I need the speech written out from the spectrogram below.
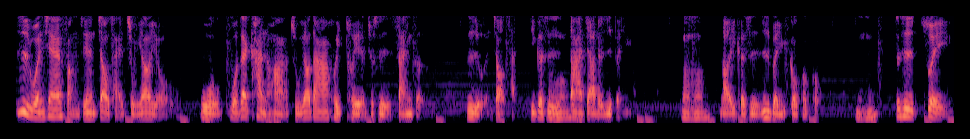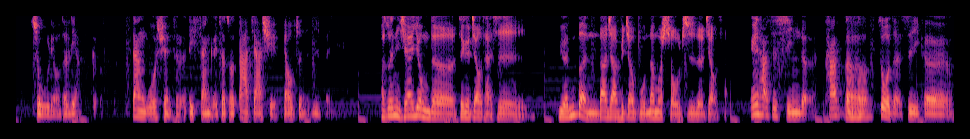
日文现在坊间的教材主要有我我在看的话，主要大家会推的就是三个日文教材，一个是哦大家的日本语，嗯哼，然后一个是日本语 Go Go Go，嗯哼，这是最主流的两个。但我选择了第三个，叫做大家学标准的日本语。啊，所以你现在用的这个教材是原本大家比较不那么熟知的教材，因为它是新的，它嗯的作者是一个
